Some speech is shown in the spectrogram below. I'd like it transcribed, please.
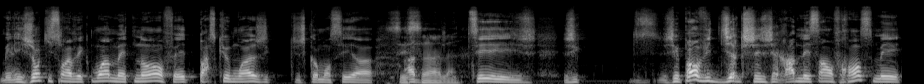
mais les gens qui sont avec moi maintenant, en fait, parce que moi, j'ai commencé à, C'est ça, là. tu sais, j'ai pas envie de dire que j'ai ramené ça en France, mais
